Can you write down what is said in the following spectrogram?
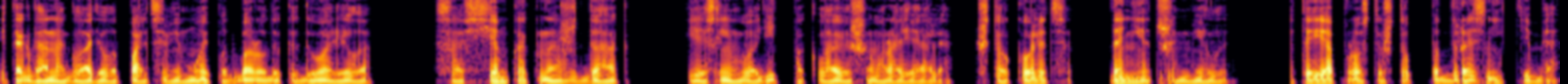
И тогда она гладила пальцами мой подбородок и говорила совсем как наш дак, если им водить по клавишам рояля. Что, колется? Да нет же, милый, это я просто, чтобы подразнить тебя.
